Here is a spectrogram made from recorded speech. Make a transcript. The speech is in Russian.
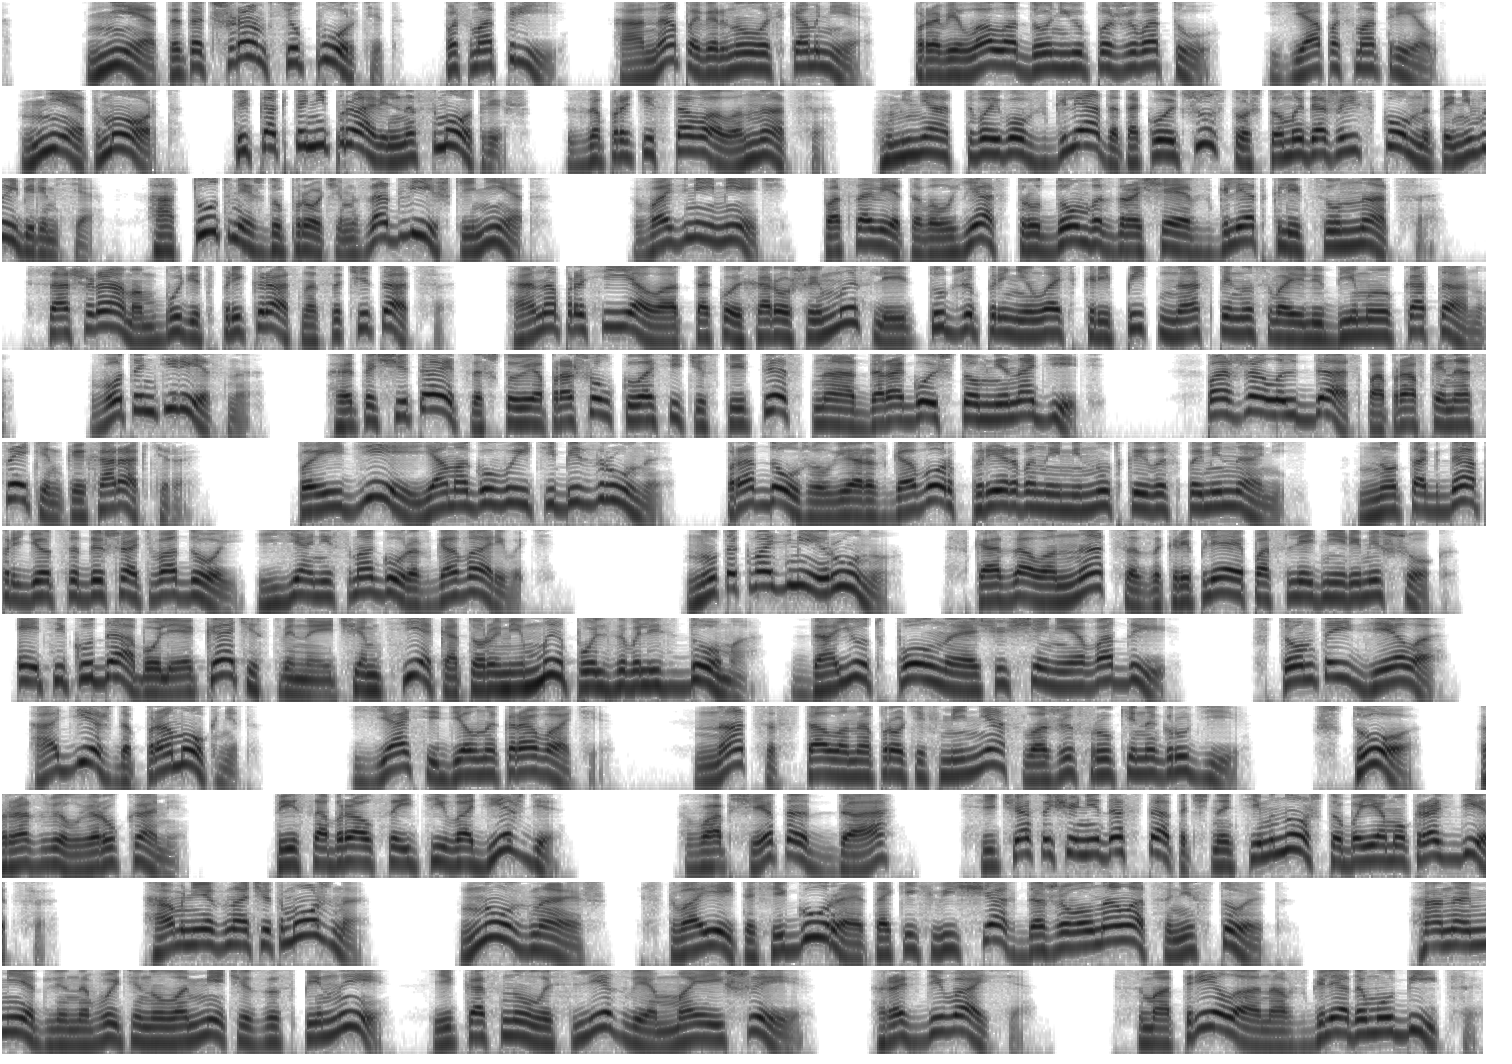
Нет, этот шрам все портит. Посмотри. Она повернулась ко мне, провела ладонью по животу. Я посмотрел. Нет, Морт, ты как-то неправильно смотришь. Запротестовала Наца. «У меня от твоего взгляда такое чувство, что мы даже из комнаты не выберемся. А тут, между прочим, задвижки нет. Возьми меч», — посоветовал я, с трудом возвращая взгляд к лицу Наца. «Со шрамом будет прекрасно сочетаться». Она просияла от такой хорошей мысли и тут же принялась крепить на спину свою любимую катану. «Вот интересно, это считается, что я прошел классический тест на «дорогой, что мне надеть»? Пожалуй, да, с поправкой на сеттинг и характера. По идее, я могу выйти без руны. Продолжил я разговор, прерванный минуткой воспоминаний. Но тогда придется дышать водой, и я не смогу разговаривать. «Ну так возьми руну», — сказала Наца, закрепляя последний ремешок. Эти куда более качественные, чем те, которыми мы пользовались дома. Дают полное ощущение воды. В том-то и дело. Одежда промокнет. Я сидел на кровати. Наца встала напротив меня, сложив руки на груди. «Что?» — развел я руками. «Ты собрался идти в одежде?» «Вообще-то, да. Сейчас еще недостаточно темно, чтобы я мог раздеться. А мне, значит, можно? Ну, знаешь, с твоей-то фигурой о таких вещах даже волноваться не стоит. Она медленно вытянула меч из-за спины и коснулась лезвием моей шеи. «Раздевайся!» Смотрела она взглядом убийцы.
